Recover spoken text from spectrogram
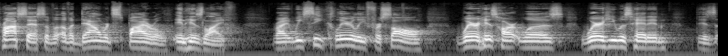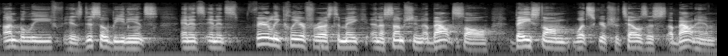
process of a, of a downward spiral in his life, right? We see clearly for Saul where his heart was, where he was headed, his unbelief, his disobedience, and it's, and it's fairly clear for us to make an assumption about Saul based on what Scripture tells us about him.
